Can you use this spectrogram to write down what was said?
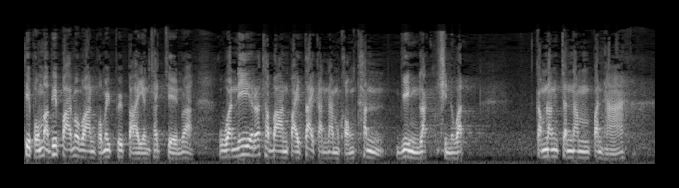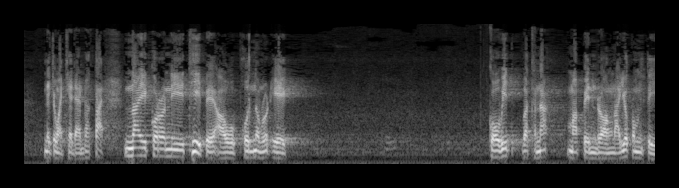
ที่ผมอภิปรายเมื่อวานผมไม่อภิปรายอย่างชัดเจนว่า วันนี้รัฐบาลภายใต้การนำของท่านยิ่งลักษณ์ชินวัตรกำลังจะนำปัญหาในจังหวัดชายแดนภาคใต้ ในกรณีที่ไปเอาพลตำรวจเอก โกวิทวัฒนะ มาเป็นรองนายกรัฐมนตรี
